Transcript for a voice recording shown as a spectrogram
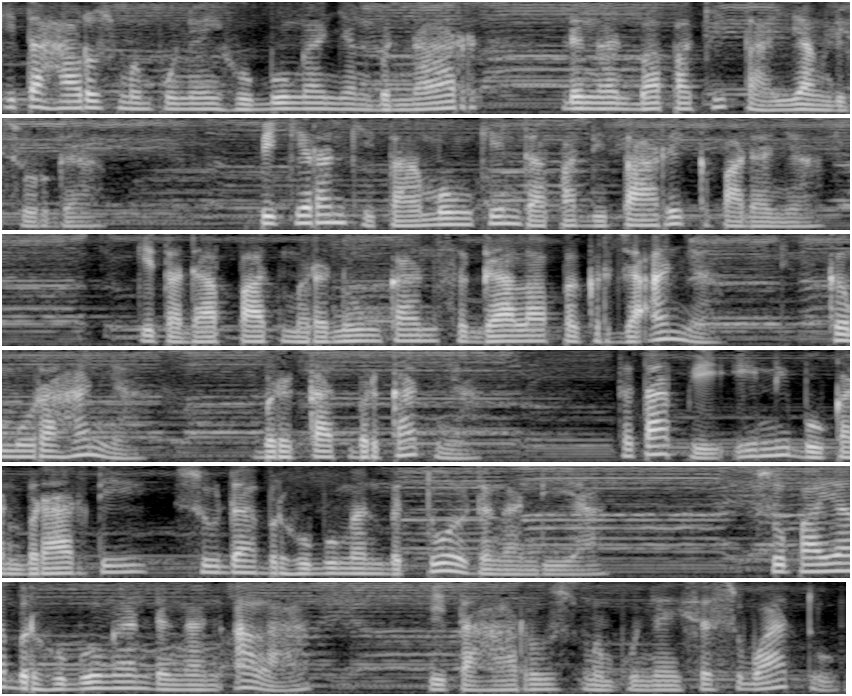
Kita harus mempunyai hubungan yang benar dengan Bapa kita yang di surga pikiran kita mungkin dapat ditarik kepadanya. Kita dapat merenungkan segala pekerjaannya, kemurahannya, berkat-berkatnya. Tetapi ini bukan berarti sudah berhubungan betul dengan dia. Supaya berhubungan dengan Allah, kita harus mempunyai sesuatu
